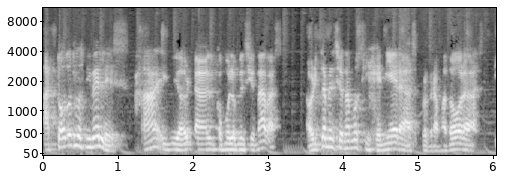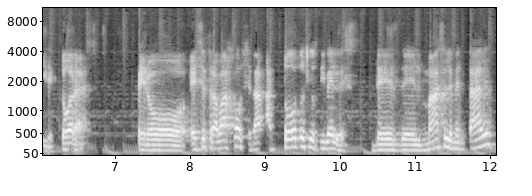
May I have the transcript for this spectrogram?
a todos los niveles, como lo mencionabas. Ahorita mencionamos ingenieras, programadoras, directoras, pero ese trabajo se da a todos los niveles, desde el más elemental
